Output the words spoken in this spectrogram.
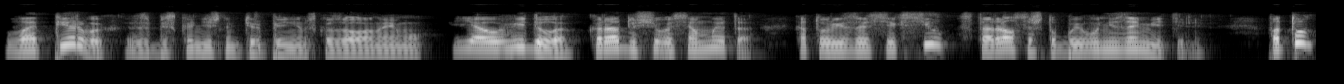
«Во-первых, — с бесконечным терпением сказала она ему, — я увидела крадущегося Мэта, который изо всех сил старался, чтобы его не заметили. Потом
